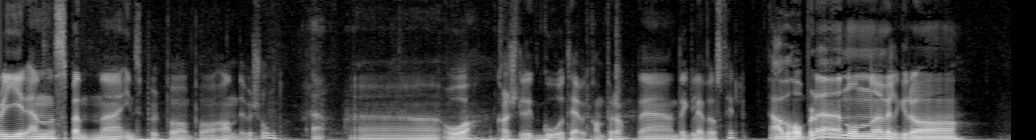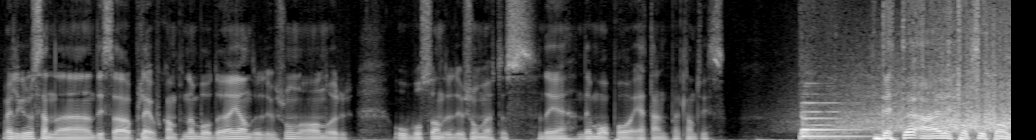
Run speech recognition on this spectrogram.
blir en spennende innspurt på, på annendivisjon. Ja. Uh, og kanskje litt gode TV-kamper òg. Det, det gleder vi oss til. Ja, Vi håper det noen velger å, velger å sende disse playoff-kampene både i andredivisjon og når Obos og andredivisjon møtes. Det, det må på eteren på et eller annet vis. Dette er toppfotball.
